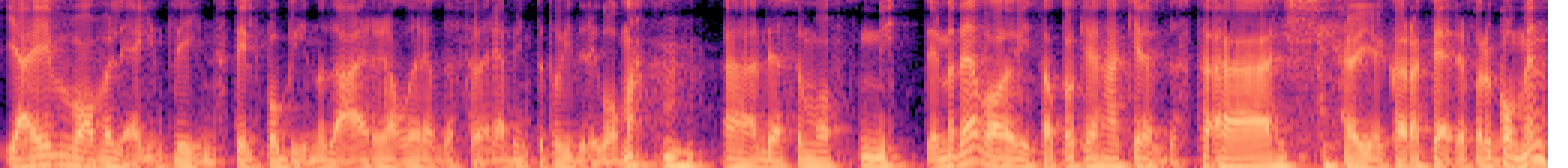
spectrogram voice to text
jeg var vel egentlig innstilt på å begynne der allerede før jeg begynte på videregående. Eh, Det som var nyttig med det, var å vite at ok, her krevdes det eh, skyhøye karakterer for å komme inn.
